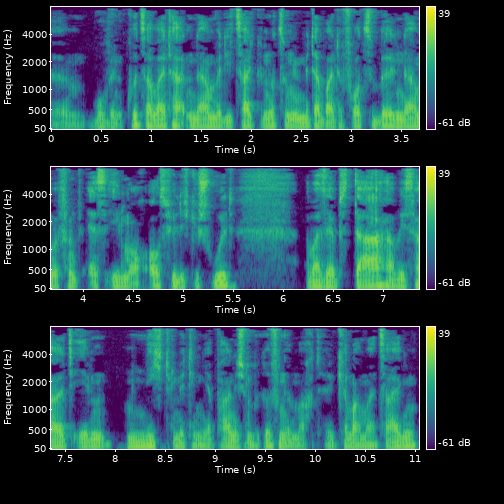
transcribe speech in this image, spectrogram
ähm, wo wir eine Kurzarbeit hatten, da haben wir die Zeit genutzt, um die Mitarbeiter vorzubilden. Da haben wir 5S eben auch ausführlich geschult. Aber selbst da habe ich es halt eben nicht mit den japanischen Begriffen gemacht. Die kann man mal zeigen.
